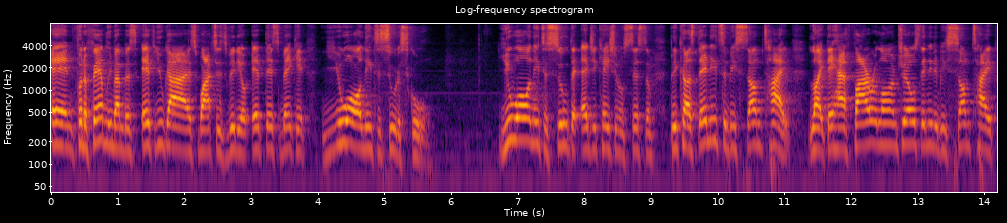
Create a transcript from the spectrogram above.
And for the family members, if you guys watch this video, if this make it, you all need to sue the school. You all need to sue the educational system because there needs to be some type, like they have fire alarm drills, there need to be some type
